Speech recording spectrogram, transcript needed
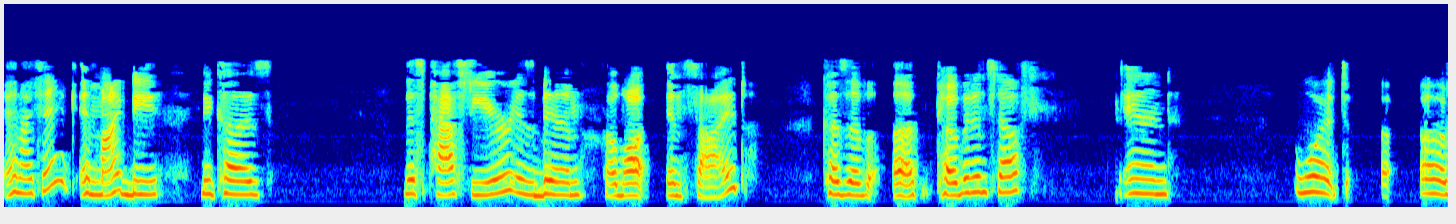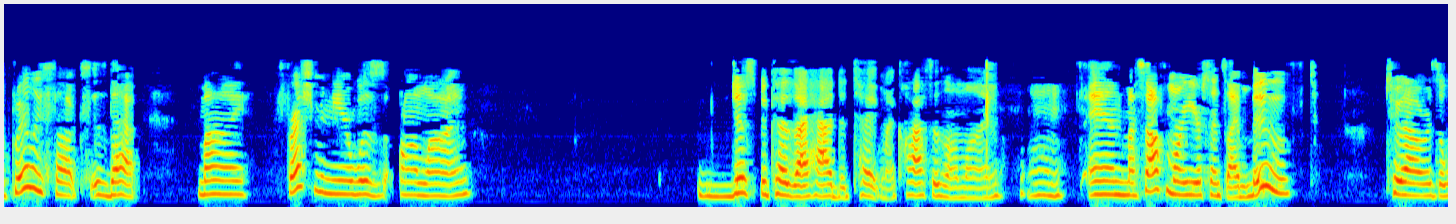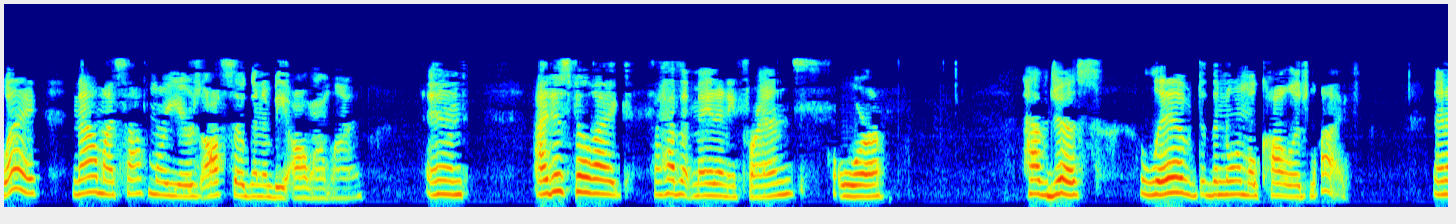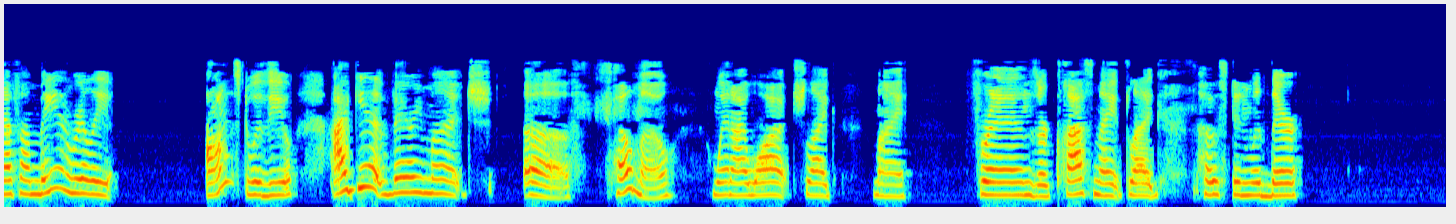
And I think it might be because this past year has been a lot inside because of uh, COVID and stuff. And what uh, uh, really sucks is that my freshman year was online just because I had to take my classes online. Um, and my sophomore year, since I moved two hours away, now my sophomore year is also going to be all online. And I just feel like I haven't made any friends or have just lived the normal college life. And if I'm being really honest with you, I get very much uh FOMO when I watch like my friends or classmates like posting with their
